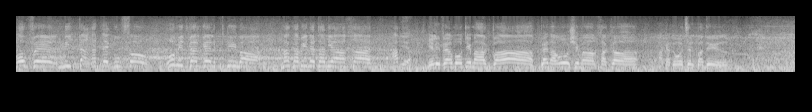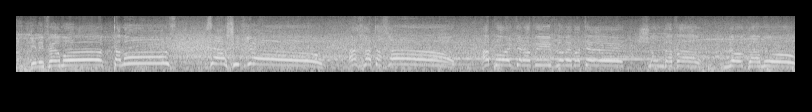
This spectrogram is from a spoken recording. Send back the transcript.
עובר מתחת לגופו הוא מתגלגל פנימה מכבי נתניה אחת. גילי ורבוט עם ההגבהה בן ארוש עם ההרחקה הכדור אצל בדיר גילי ורמוט, תמוז! זה השוויון! אחת אחת! הפועל תל אביב לא מוותרת, שום דבר לא גמור,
